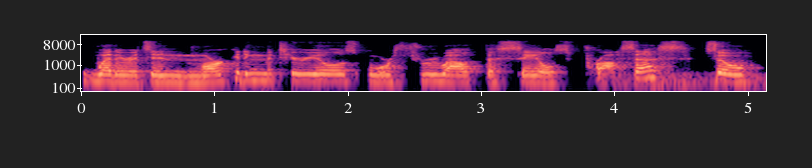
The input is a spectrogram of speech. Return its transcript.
whether it's in marketing materials or throughout the sales process. So,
